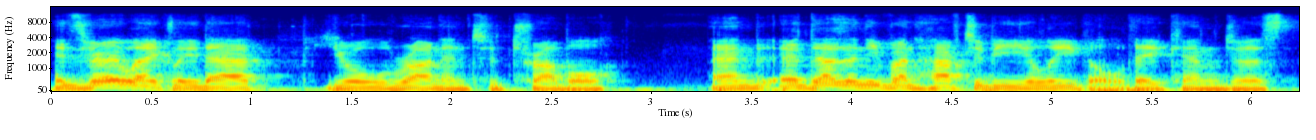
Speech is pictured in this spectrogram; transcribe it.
it's very likely that you'll run into trouble. And it doesn't even have to be illegal. They can just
